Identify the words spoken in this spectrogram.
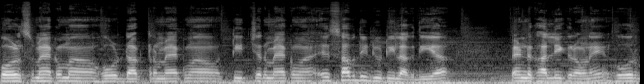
ਪੁਲਿਸ ਮਹਿਕਮਾ, ਹੋਰ ਡਾਕਟਰ ਮਹਿਕਮਾ, ਟੀਚਰ ਮਹਿਕਮਾ, ਇਹ ਸਭ ਦੀ ਡਿਊਟੀ ਲੱਗਦੀ ਆ। ਪਿੰਡ ਖਾਲੀ ਕਰਾਉਣੇ, ਹੋਰ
